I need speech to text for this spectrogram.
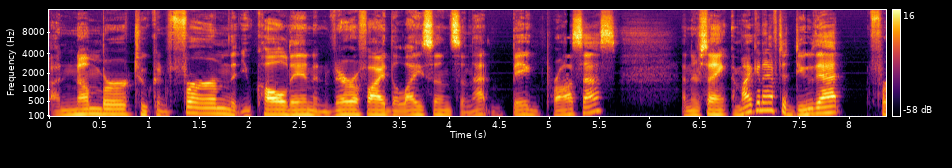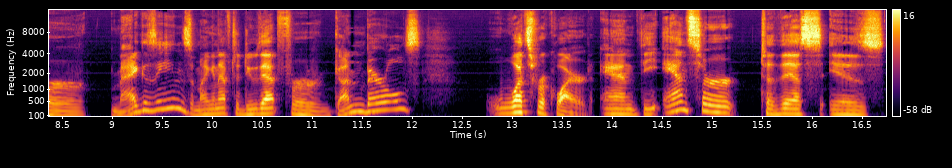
a number to confirm that you called in and verified the license and that big process. And they're saying, am I going to have to do that for magazines? Am I going to have to do that for gun barrels? what's required? And the answer to this is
